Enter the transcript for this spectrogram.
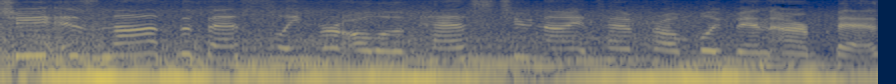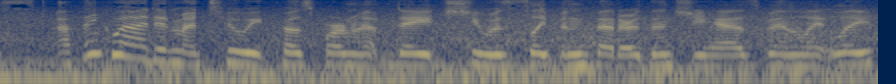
She is not the best sleeper, although the past two nights have probably been our best. I think when I did my two-week postpartum update, she was sleeping better than she has been lately.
